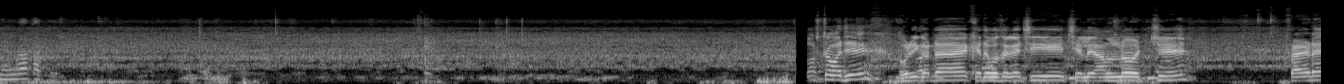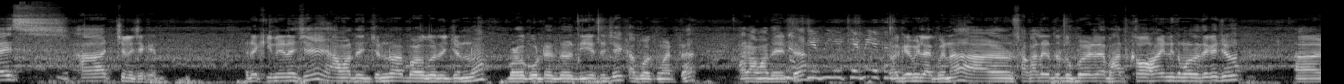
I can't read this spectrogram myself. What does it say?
নোংরা থাকে। দশটা বাজে ঘড়ি কাটায় খেতে বসে গেছি ছেলে আনলো হচ্ছে ফ্রায়েড রাইস আর চিলি চিকেন এটা কিনে এনেছে আমাদের জন্য আর বড় গৌদের জন্য। বড় গৌটা দিয়ে এসেছে কাকু কাকিমারটা। আর আমাদের এটা গেমি লাগবে না। আর সকালে তো দুপুরবেলা ভাত খাওয়া হয়নি তোমরা দেখেছ। আর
